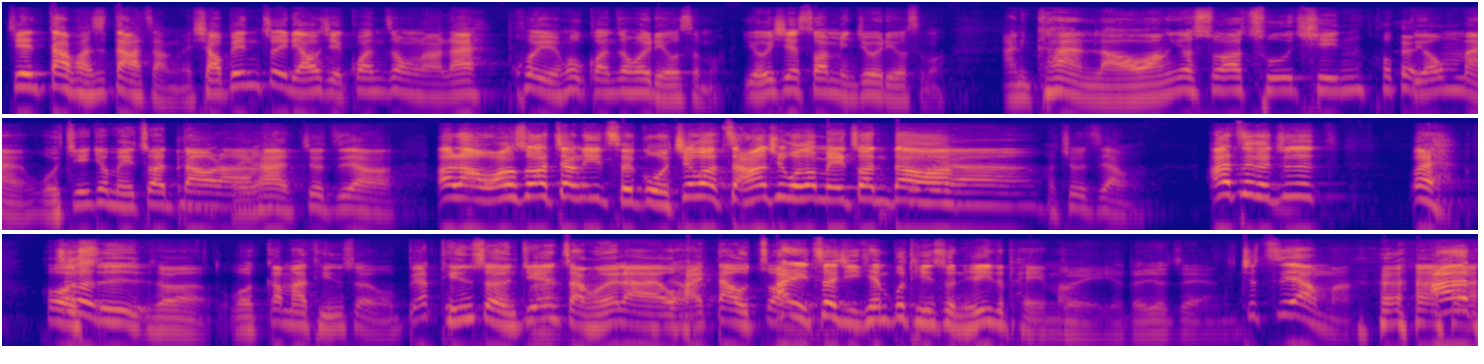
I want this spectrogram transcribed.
今天大盘是大涨的。小编最了解观众了，来会员或观众会留什么？有一些酸民就会留什么啊？你看老王又说要出清或不用买，我今天就没赚到啦。你看就这样啊，啊老王说要降低持股，结果涨上去我都没赚到啊，啊就是这样啊，这个就是喂。或者是什么？我干嘛停损？我不要停损。今天涨回来，我还倒赚。那你这几天不停损，你就一直赔嘛？对，有的就这样，就这样嘛。啊，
